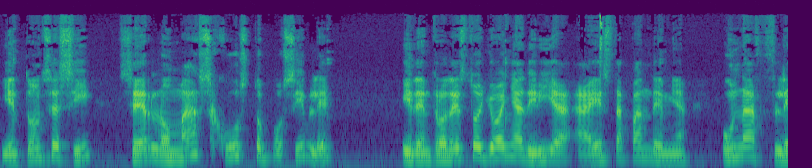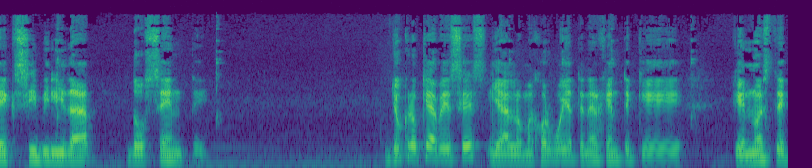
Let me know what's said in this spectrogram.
y entonces sí ser lo más justo posible. Y dentro de esto yo añadiría a esta pandemia una flexibilidad docente. Yo creo que a veces, y a lo mejor voy a tener gente que, que no esté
